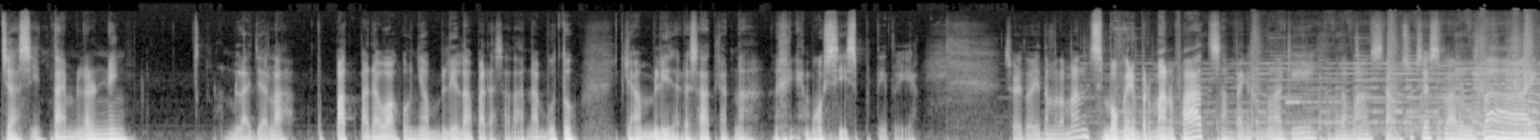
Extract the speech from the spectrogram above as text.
just in time learning belajarlah tepat pada waktunya belilah pada saat Anda butuh jangan beli pada saat karena emosi seperti itu ya So itu aja teman-teman, semoga ini bermanfaat. Sampai ketemu lagi teman-teman. Salam sukses selalu. Bye.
